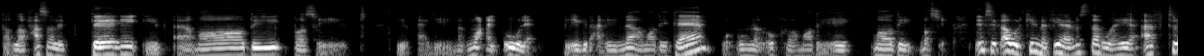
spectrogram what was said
طب لو حصل التاني يبقى ماضي بسيط. يبقى دي المجموعة الأولى. بيجي بعد منها ماضي تام والجملة الأخرى ماضي إيه؟ ماضي بسيط. نمسك أول كلمة فيها يا مستر وهي after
